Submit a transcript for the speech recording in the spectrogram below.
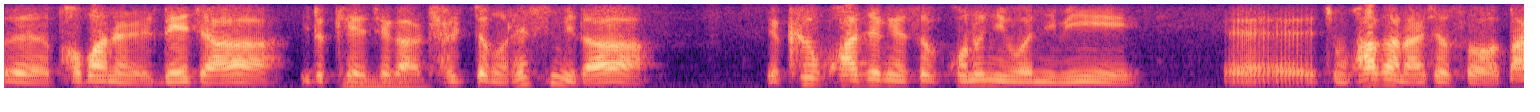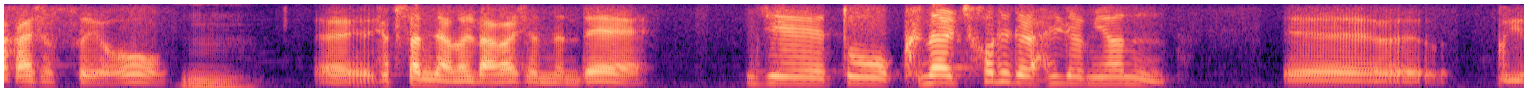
예, 법안을 내자. 이렇게 제가 결정을 했습니다. 예, 그 과정에서 권은 의원님이 에, 좀 화가 나셔서 나가셨어요. 음. 에, 협상장을 나가셨는데 이제 또 그날 처리를 하려면 에, 이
